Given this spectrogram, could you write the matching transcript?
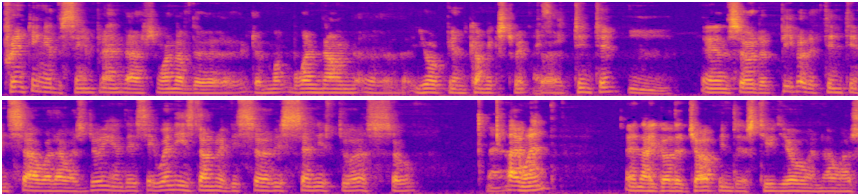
printing at the same plant as one of the, the well-known uh, European comic strip, uh. Tintin. Mm. And so the people at Tintin saw what I was doing, and they say, when he's done with his service, send it to us. So Wow. I went, and I got a job in the studio, and I was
